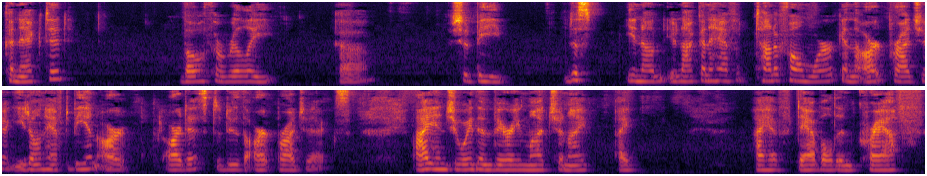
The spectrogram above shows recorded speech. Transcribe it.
connected. Both are really, uh, should be just, you know, you're not going to have a ton of homework and the art project. You don't have to be an art artist to do the art projects. I enjoy them very much and I, I, I have dabbled in craft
